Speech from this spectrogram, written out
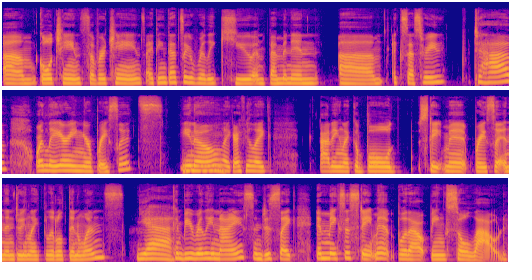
Um, gold chains, silver chains. I think that's like a really cute and feminine um, accessory to have, or layering your bracelets. You know, like I feel like adding like a bold statement bracelet and then doing like the little thin ones yeah. can be really nice and just like it makes a statement without being so loud.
